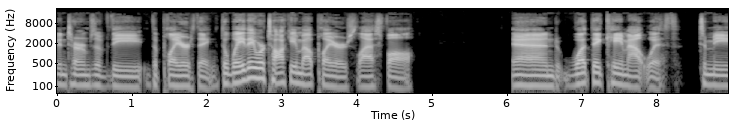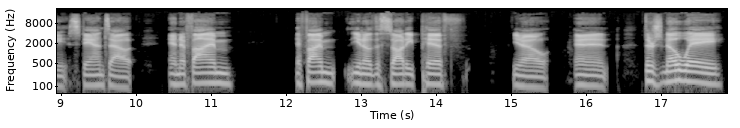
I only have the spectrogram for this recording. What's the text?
in terms of the the player thing. The way they were talking about players last fall and what they came out with to me stands out. And if I'm if I'm, you know, the Saudi PIF, you know, and there's no way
